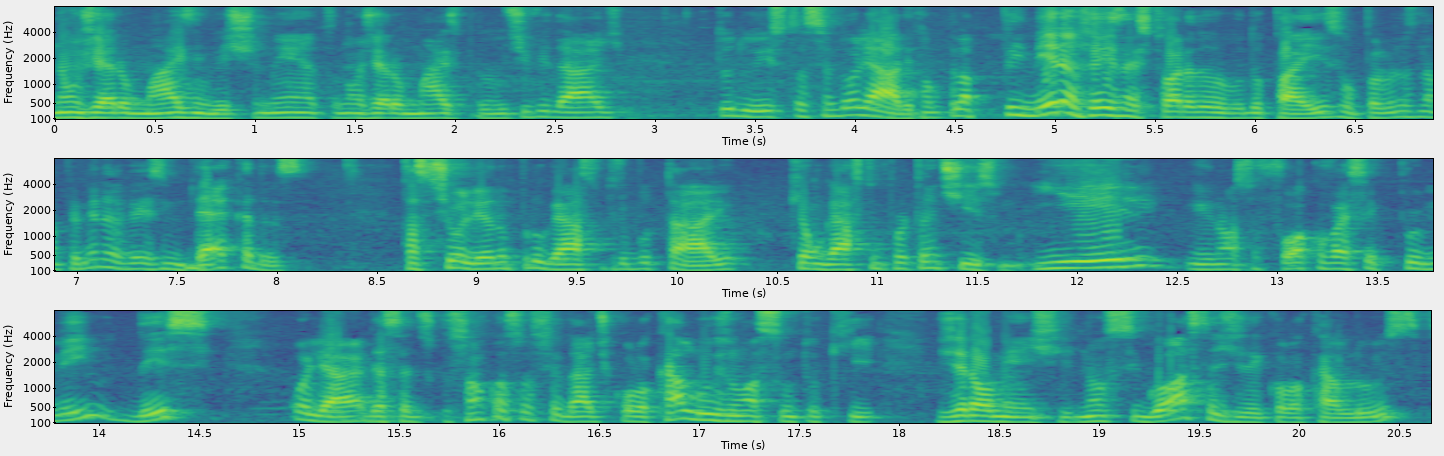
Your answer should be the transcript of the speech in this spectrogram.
não geram mais investimento, não geram mais produtividade. Tudo isso está sendo olhado. Então, pela primeira vez na história do, do país, ou pelo menos na primeira vez em décadas, está se olhando para o gasto tributário, que é um gasto importantíssimo. E ele, e o nosso foco vai ser por meio desse olhar, dessa discussão com a sociedade, colocar luz num assunto que geralmente não se gosta de colocar luz,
